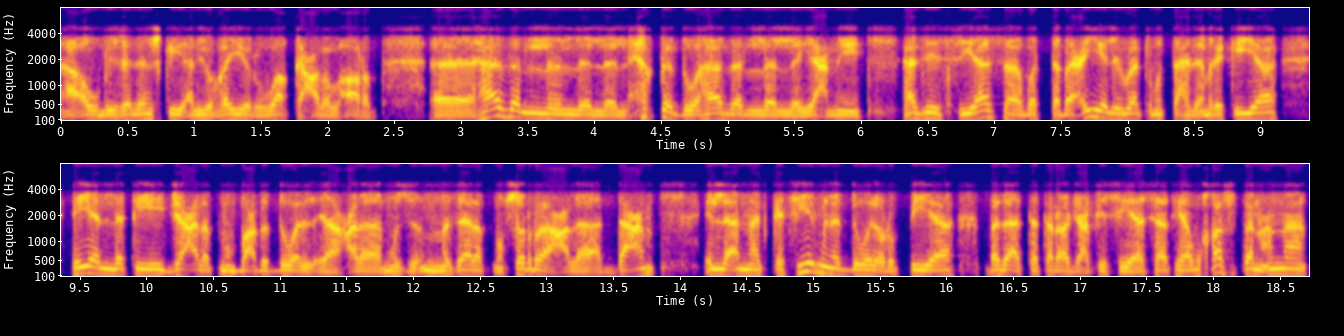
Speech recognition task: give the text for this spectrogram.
أو بزيلينسكي أن يغير الواقع على الأرض. آه، هذا الحقد وهذا يعني هذه السياسة والتبعية للولايات المتحدة الأمريكية هي التي جعلت من بعض الدول على ما زالت مصرة على الدعم إلا أن الكثير من الدول الأوروبية بدأت تتراجع في سياساتها وخاصة أن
